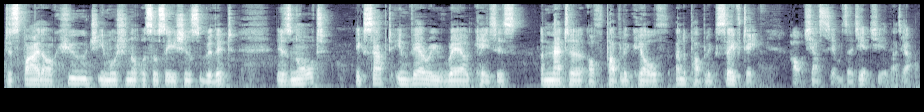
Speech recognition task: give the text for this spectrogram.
despite our huge emotional associations with it, is not, except in very rare cases, a matter of public health and public safety. 好，下次节目再见，谢谢大家。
